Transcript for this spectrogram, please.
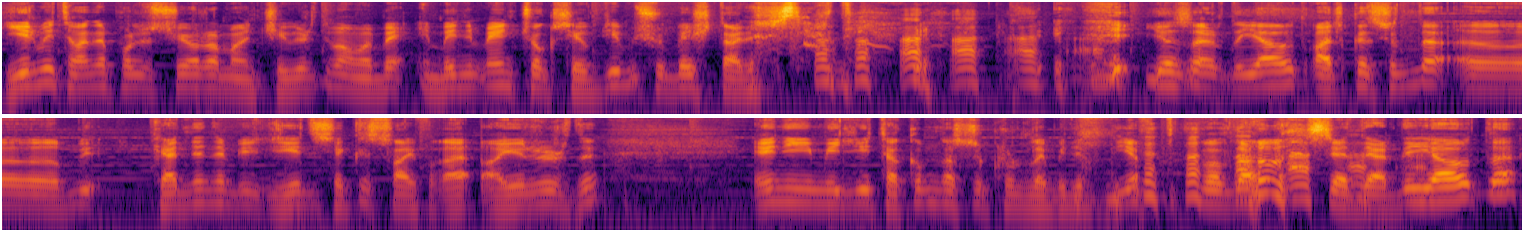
20 tane polisiyon roman çevirdim ama ben, benim en çok sevdiğim şu 5 tanesi yazardı. Yahut arkasında e, bir- kendine bir 7-8 sayfa ayırırdı. En iyi milli takım nasıl kurulabilir diye futboldan bahsederdi. Yahut da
